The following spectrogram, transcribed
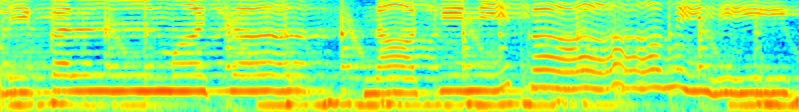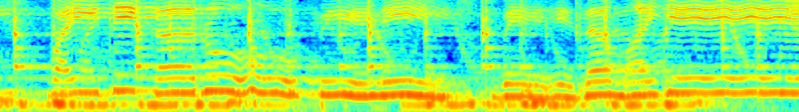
कलिकल्मष नाशिनि नाशिनिकामि वैदिकरूपिणी वेदमये।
